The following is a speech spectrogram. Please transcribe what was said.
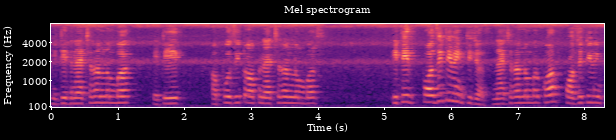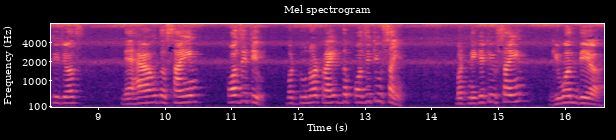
It is natural number. It is opposite of natural numbers. It is positive integers. Natural number called positive integers. They have the sign positive but do not write the positive sign. But negative sign given there.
